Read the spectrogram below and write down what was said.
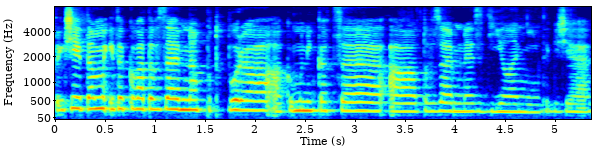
Takže je tam i taková ta vzájemná podpora a komunikace a to vzájemné sdílení, takže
